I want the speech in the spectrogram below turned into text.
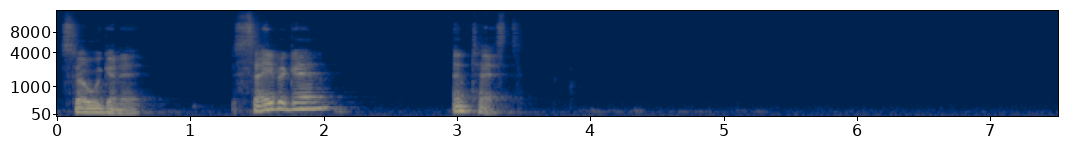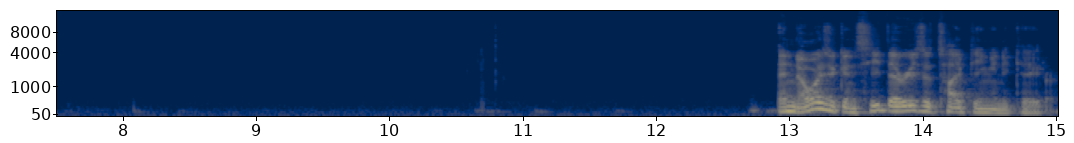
So we're gonna save again and test. And now as you can see, there is a typing indicator.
